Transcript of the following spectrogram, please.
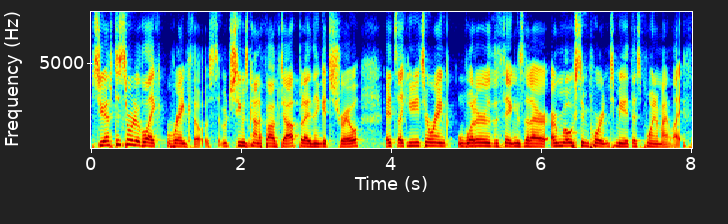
So you have to sort of like rank those, which seems kind of fucked up, but I think it's true. It's like you need to rank what are the things that are, are most important to me at this point in my life.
